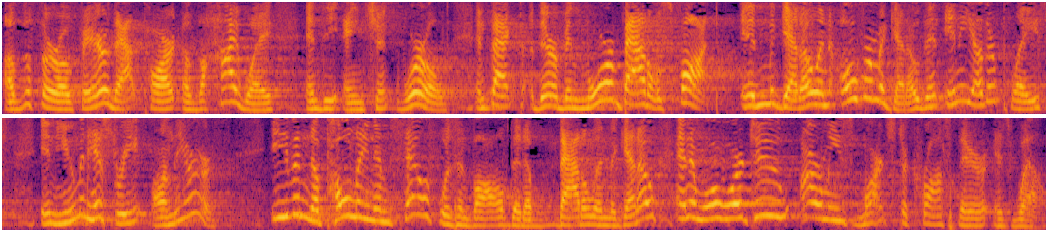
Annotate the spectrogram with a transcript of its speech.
of the thoroughfare, that part of the highway in the ancient world. In fact, there have been more battles fought in Megiddo and over Megiddo than any other place in human history on the earth. Even Napoleon himself was involved at a battle in Megiddo, and in World War II, armies marched across there as well.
